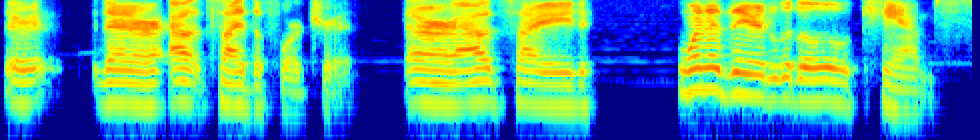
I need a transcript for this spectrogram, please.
that are, that are outside the fortress, or outside one of their little camps.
